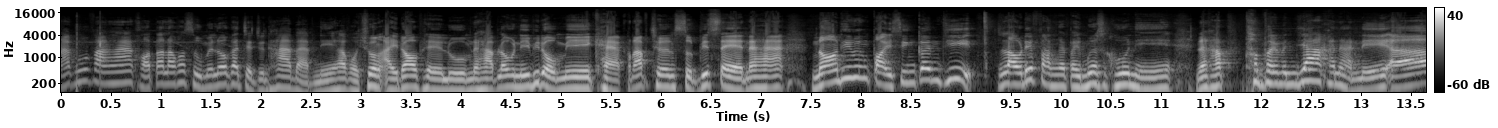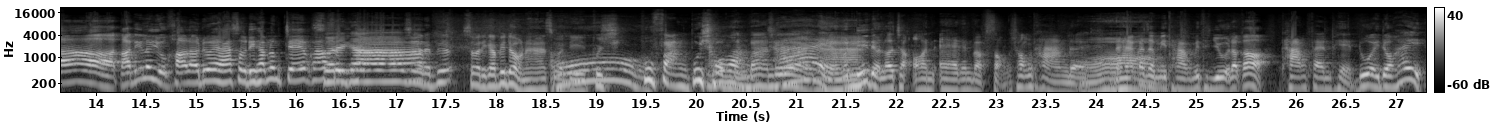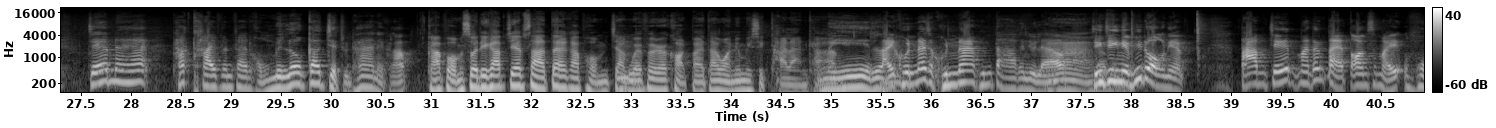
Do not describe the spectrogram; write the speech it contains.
ครับคุณผู้ฟังฮะขอต้อนรับเข้าสู่เมโลก็7.5 แบบนี้ครับผมช่วง Idol Playroom นะครับ แล้ววันนี้พี่โด่งมีแขกรับเชิญสุดพิเศษนะฮะ น้องที่เพิ่งปล่อยซิงเกิลที่เราได้ฟังกันไปเมื่อสักครู่นี้นะครับทำไมมันยากขนาดนี้เออตอนนี้เราอยู่เขาแล้วด้วยฮะ สวัสดีครับน้องเจฟครับ สวัสดีครับ สวัสดีพี่สวัสดีครับพี่โด่งนะฮะ สวัสดีผู้ชโอ้ผู้ฟังผู้ชมทางบ้านด้วยใช่ะฮะวันนี้เดี๋ยวเราจะออนแอร์กันแบบ 2 ช่องทางเลยอ๋อนะฮะก็จะมีทางวิทยุแล้วก็ทางแฟนเพจด้วยเดี๋ยวให้ เจฟนะฮะ ทักทายแฟนๆ ของเมโล97.5หน่อยครับ ครับผม สวัสดีครับ เจฟซาเตอร์ครับผม จากเวฟเฟอร์เรคคอร์ดไปไต้หวันนิวมิวสิกไทยแลนด์ครับ นี่ หลายคนน่าจะคุ้นหน้าคุ้นตากันอยู่แล้ว อ่า จริงๆเนี่ยพี่โด่งเนี่ย ตามเจฟมาตั้งแต่ตอนสมัย โอ้โห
